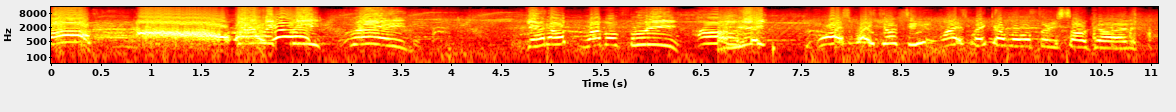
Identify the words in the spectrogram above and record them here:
Oh! Oh! Galaxy Brain! Get up, level three! Oh. Yeet! Why is Wake Up Why is Wake Up level three so good?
